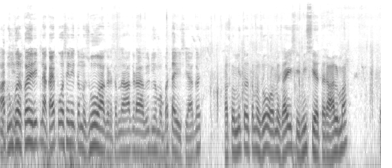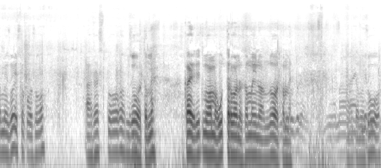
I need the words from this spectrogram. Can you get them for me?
આખી. ડુંગર કઈ રીતના કાપ્યો છે ને તમે જોવો આગળ. તમને આગળ આ વિડીયોમાં બતાવી છે આગળ. હા તો મિત્રો તમે જોવો અમે જઈએ છીએ નીચે અત્યારે હાલમાં. તમે જોઈ શકો છો આ રસ્તો. જોવો તમે કઈ રીતનું આમાં ઉતરવાનો સમયનો આમ જોવો તમે. તમે જોવો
